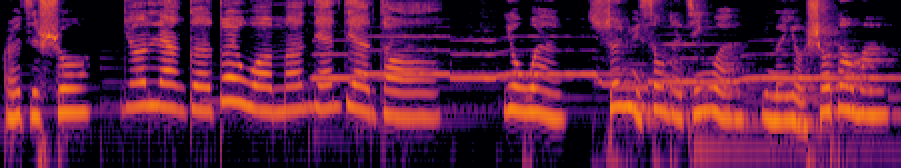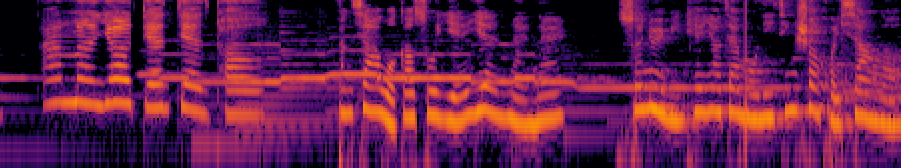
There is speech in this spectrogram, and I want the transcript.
儿子说：“有两个对我们点点头。”又问：“孙女送的经文，你们有收到吗？”他们又点点头。当下我告诉爷爷奶奶：“孙女明天要在摩尼金舍回向了，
